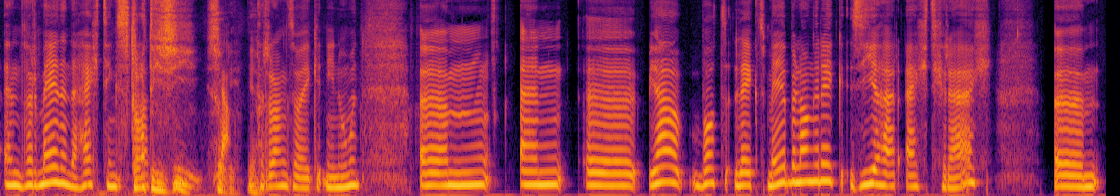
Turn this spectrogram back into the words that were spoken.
een vermijdende hechtingsstrategie. Sorry. Ja, ja, drang zou ik het niet noemen. Um, en uh, ja, wat lijkt mij belangrijk? Zie je haar echt graag? Um,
